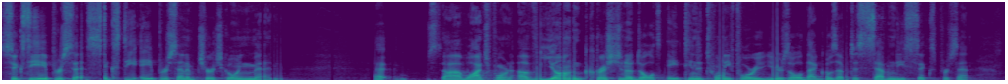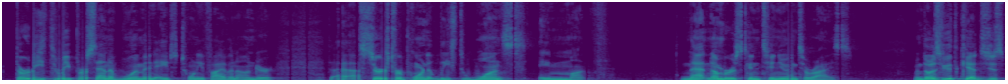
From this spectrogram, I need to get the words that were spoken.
68%, 68% of church going men uh, uh, watch porn. Of young Christian adults, 18 to 24 years old, that goes up to 76%. 33% of women aged 25 and under uh, search for porn at least once a month. And that number is continuing to rise. And those youth kids, just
